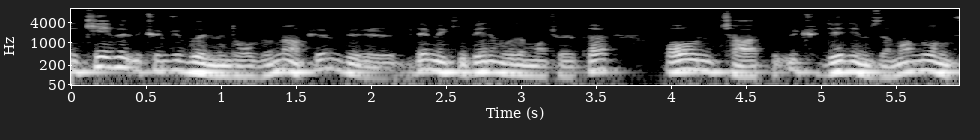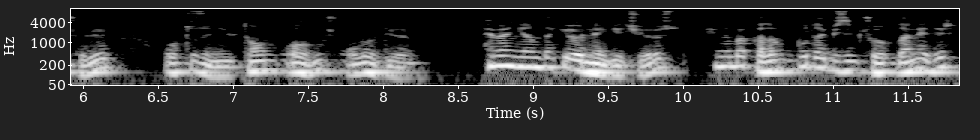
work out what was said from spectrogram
2 ve 3. bölmede olduğunu ne yapıyorum? Görüyorum. Demek ki benim o zaman çocuklar 10 çarpı 3 dediğim zaman ne olmuş oluyor? 30 Newton olmuş olur diyorum. Hemen yanındaki örneğe geçiyoruz. Şimdi bakalım bu da bizim çocuklar nedir?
